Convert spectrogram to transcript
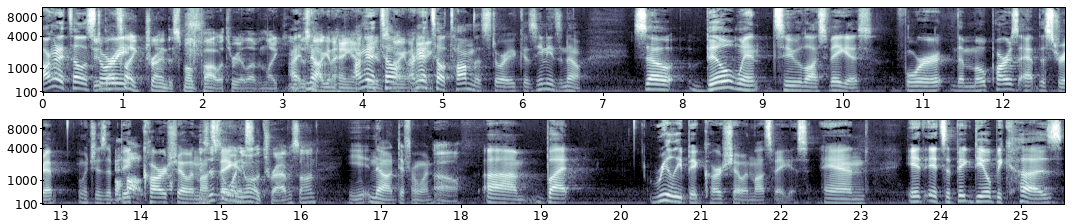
I'm gonna tell a Dude, story. that's like trying to smoke pot with 311. Like you're I- just no, not going to hang out. I'm gonna just tell. not I'm gonna gonna tell Tom this story because he needs to know. So Bill went to Las Vegas for the Mopars at the Strip, which is a big Oh. car show in Is Las Vegas. Is this the one you went with Travis on? Ye- no, different one. Oh, um, but really big car show in Las Vegas, and it, it's a big deal because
